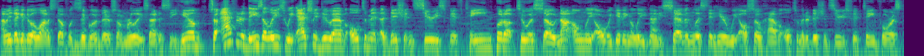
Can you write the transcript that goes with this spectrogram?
I mean, they can do a lot of stuff with Ziggler there, so I'm really excited to see him. So after these elites, we actually do have Ultimate Edition Series 15 put up to us. So not only are we getting Elite 97 listed here, we also have Ultimate Edition Series 15 for us.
